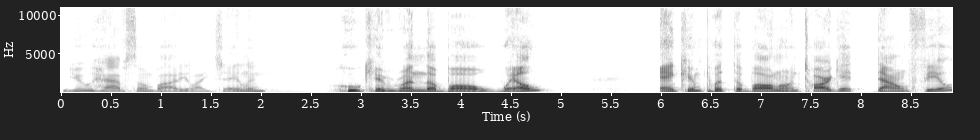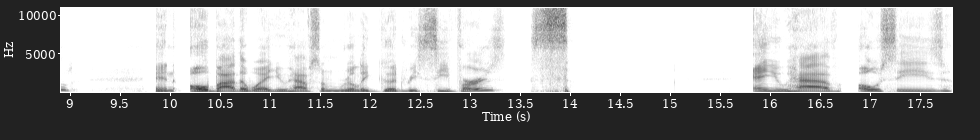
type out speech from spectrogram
you have somebody like Jalen who can run the ball well and can put the ball on target downfield. And oh, by the way, you have some really good receivers. And you have OCs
